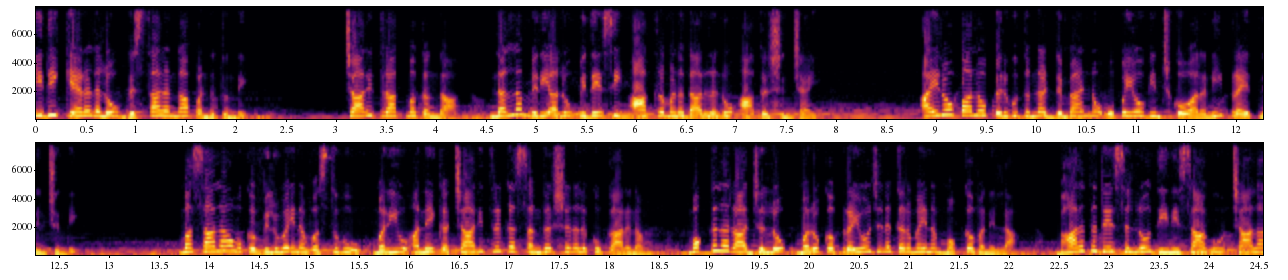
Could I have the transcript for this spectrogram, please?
ఇది కేరళలో విస్తారంగా పండుతుంది. చారిత్రాత్మకంగా నల్ల మిరియాలు విదేశీ ఆక్రమణదారులను ఆకర్షించాయి. ఐరోపాలో పెరుగుతున్న డిమాండ్ను ఉపయోగించుకోవాలని ప్రయత్నించింది. మసాలా ఒక విలువైన వస్తువు మరియు అనేక చారిత్రక సంఘర్షణలకు కారణం. మొక్కల రాజ్యంలో మరొక ప్రయోజనకరమైన మొక్క వనిల్లా భారతదేశంలో దీని సాగు చాలా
